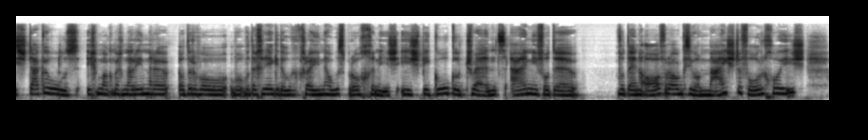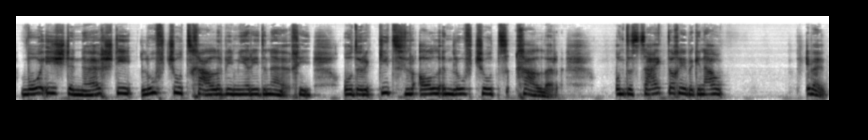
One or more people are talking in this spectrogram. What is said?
Stegenhaus, ich mag mich noch erinnern, oder wo, wo, wo der Krieg in der Ukraine ausgebrochen ist, ist bei Google Trends eine von der von diesen Anfragen, die am meisten vorkommen ist, wo ist der nächste Luftschutzkeller bei mir in der Nähe? Oder gibt es für alle einen Luftschutzkeller? Und das zeigt doch eben genau, eben,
